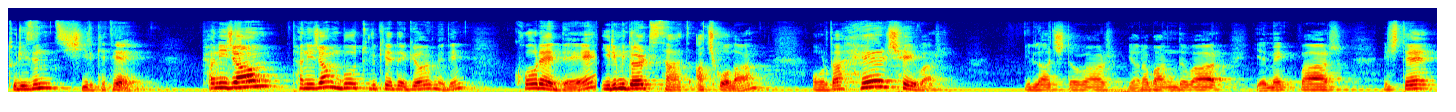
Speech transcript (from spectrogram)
turizm şirketi, 편의점, 편의점 bu Türkiye'de görmedim. Kore'de 24 saat açık olan orada her şey var. İlaç da var, yara bandı var, yemek var. İşte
